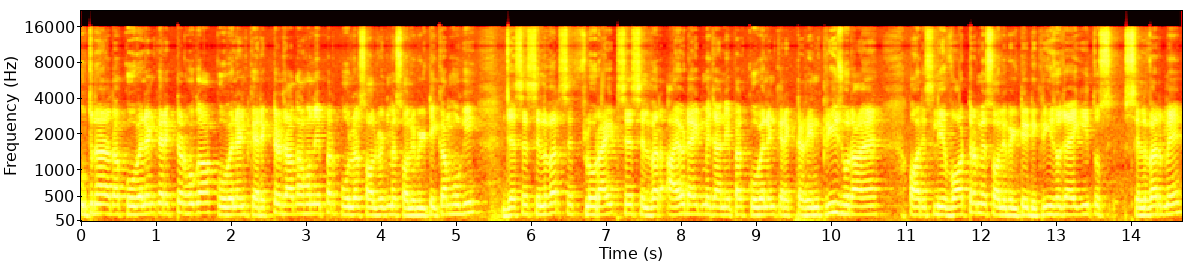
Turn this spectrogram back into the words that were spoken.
उतना ज़्यादा कोवेलेंट कैरेक्टर होगा। कोवेलेंट कैरेक्टर ज़्यादा होने पर पोलर सॉल्वेंट में सॉलिबिलिटी कम होगी। जैसे सिल्वर से फ्लोराइड से सिल्वर आयोडाइड में जाने पर कोवेलेंट कैरेक्टर इंक्रीज हो रहा है और इसलिए वाटर में सॉलिबिलिटी डिक्रीज हो जाएगी। तो सिल्वर में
